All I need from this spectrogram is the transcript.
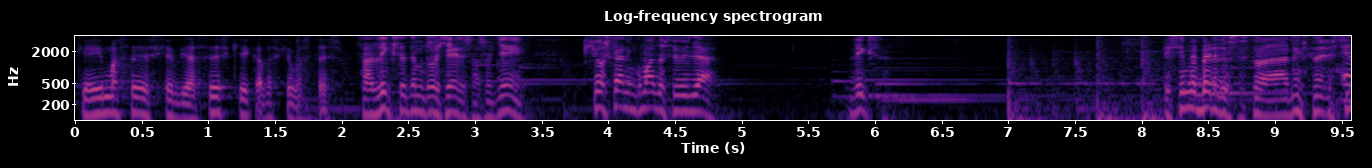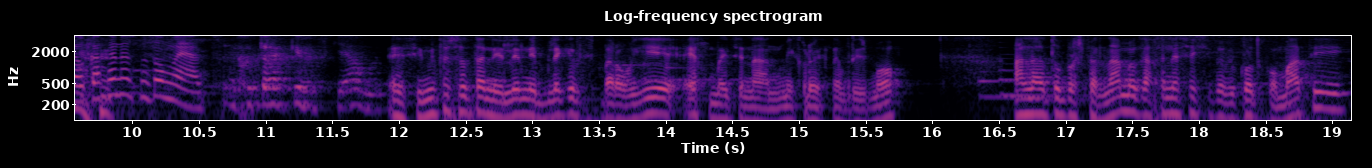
και είμαστε σχεδιαστές και κατασκευαστές. Θα δείξετε με το χέρι σας, οκ; Ποιος κάνει κουμάντο στη δουλειά; Δείξε. Εσύ με μπέρδεψες τώρα, ανοίξτε. εσύ. Ε, ο καθένας του τομέα του. Έχω τράκι και με τη σκιά μου. Ε, Συνήθως όταν η Ελένη μπλέκεται στην παραγωγή έχουμε έτσι έναν μικρό εκνευρισμό. Αλλά το προσπερνάμε, ο καθένας έχει το δικό του κομμάτι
